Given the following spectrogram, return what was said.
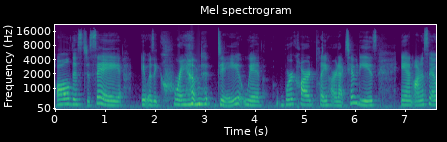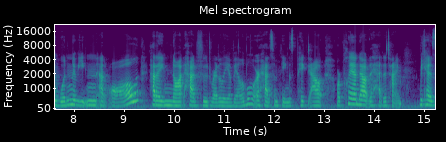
all this to say, it was a crammed day with work hard, play hard activities. And honestly, I wouldn't have eaten at all had I not had food readily available or had some things picked out or planned out ahead of time. Because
